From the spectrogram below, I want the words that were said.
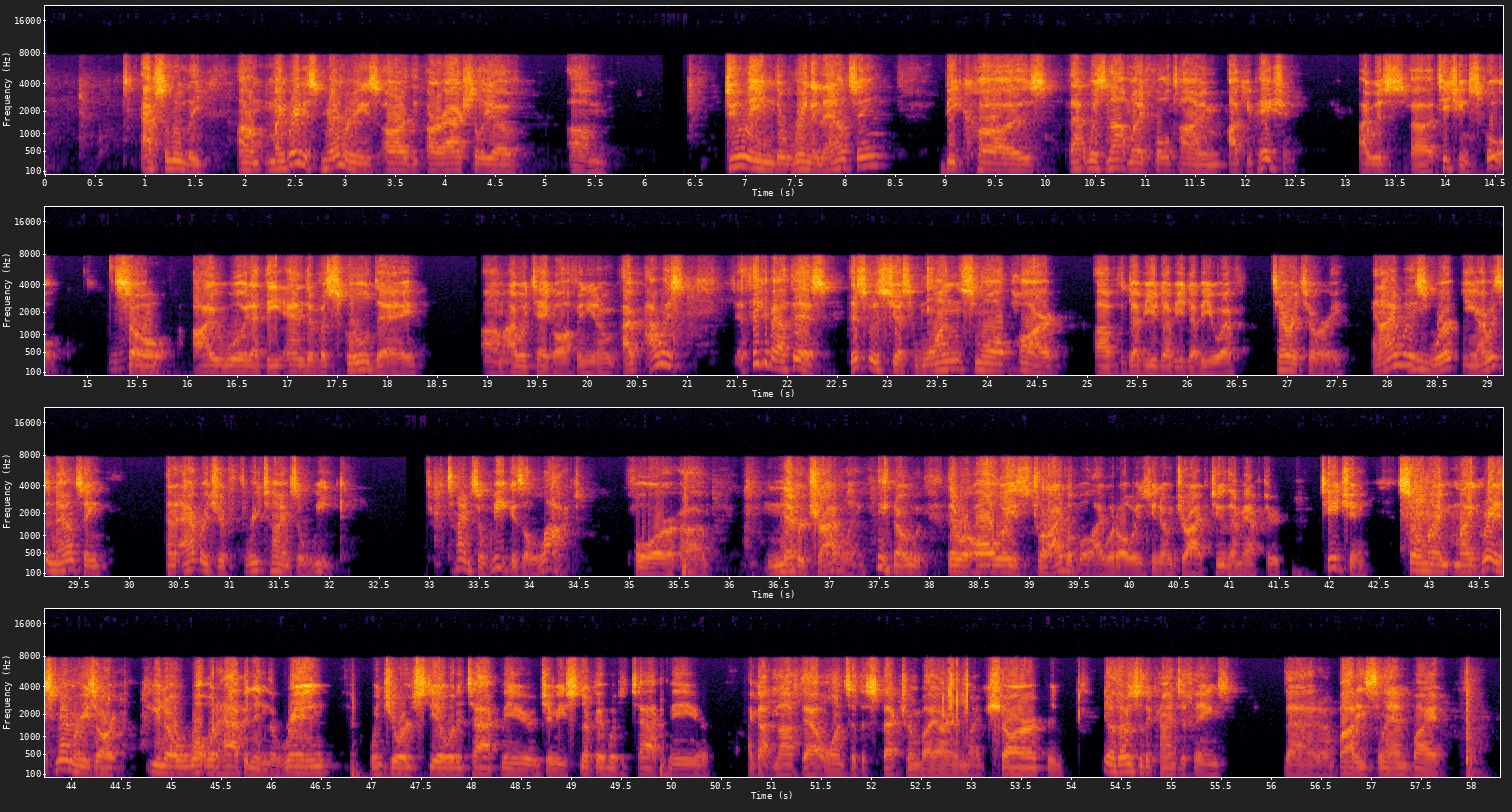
Absolutely. Um, my greatest memories are are actually of um, doing the ring announcing because that was not my full time occupation. I was uh, teaching school, so I would at the end of a school day, um, I would take off and you know I, I was think about this. This was just one small part of the WWF territory, and I was Mm. working. I was announcing an average of three times a week. Three times a week is a lot for uh, never traveling. You know, they were always drivable. I would always, you know, drive to them after teaching. So my my greatest memories are, you know, what would happen in the ring when George Steele would attack me or Jimmy Snuka would attack me or I got knocked out once at the Spectrum by Iron Mike Sharpe and you know those are the kinds of things that uh, body slammed by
